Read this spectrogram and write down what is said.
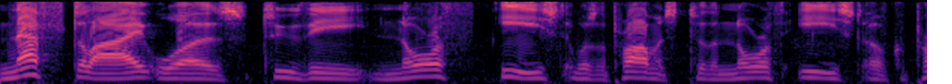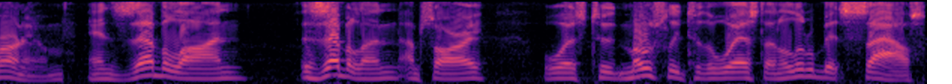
Naphtali was to the northeast, it was the province to the northeast of Capernaum, and Zebulon, Zebulun, I'm sorry, was to mostly to the west and a little bit south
